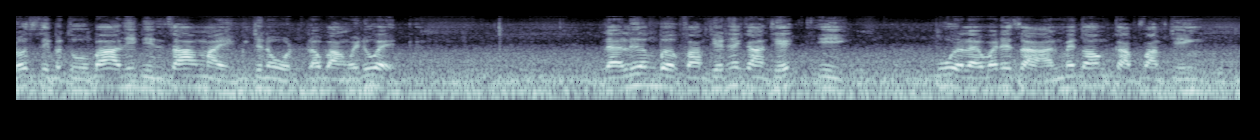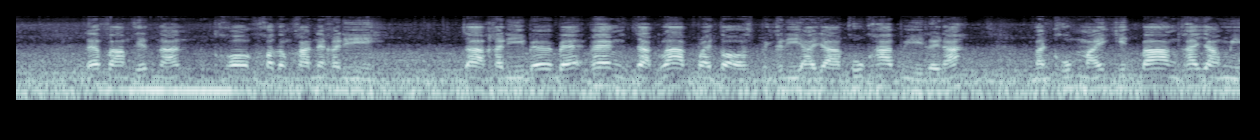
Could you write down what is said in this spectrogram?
รถสิประตูบ้านที่ดินสร้างใหม่มีโฉนดระวังไว้ด้วย และเรื่องเบิกฟามเท็จให้การเท็จอีก พูดอะไรไว้ในศาลไม่ต้องกลับความจริง และฟามเท็จนั้นข้อข้อสำคัญในคดี จากคดีแบะแบะแพ่งจากลากไปต่อเป็นคดีอาญาคุก 5 ปีเลยนะ มันคุ้มไหมคิดบ้างถ้ายังมี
